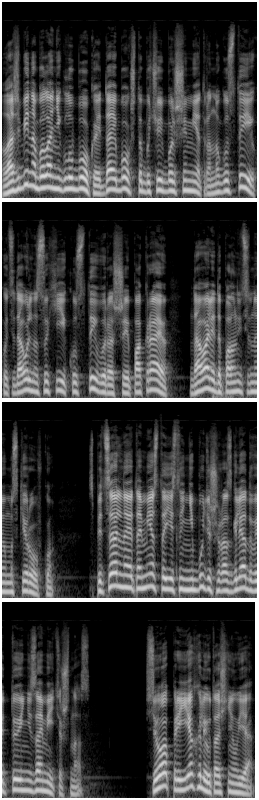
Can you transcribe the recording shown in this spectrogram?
Ложбина была неглубокой, дай бог, чтобы чуть больше метра, но густые, хоть и довольно сухие кусты, выросшие по краю, давали дополнительную маскировку — Специально это место, если не будешь разглядывать, то и не заметишь нас. «Все, приехали», — уточнил я.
